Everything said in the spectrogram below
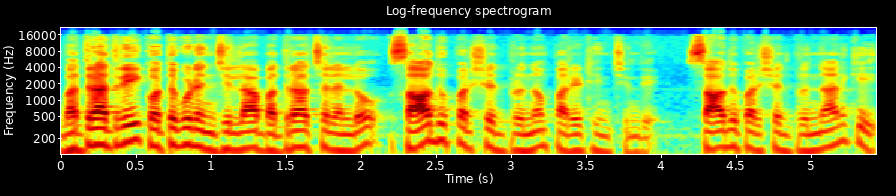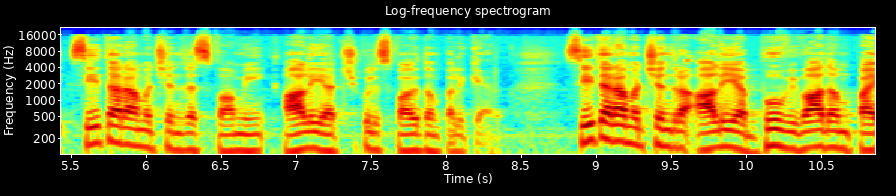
భద్రాద్రి కొత్తగూడెం జిల్లా భద్రాచలంలో సాధు పరిషత్ బృందం పర్యటించింది. సాధు పరిషత్ బృందానికి సీతారామచంద్ర స్వామి ఆలయ అర్చకులు స్వాగతం పలికారు. సీతారామచంద్ర ఆలయ భూ వివాదంపై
